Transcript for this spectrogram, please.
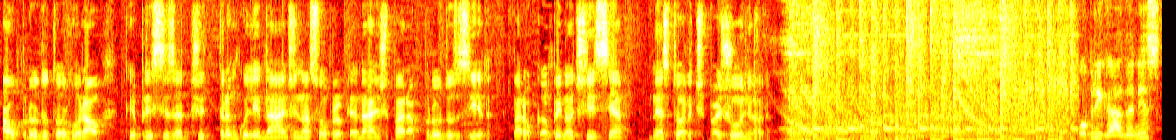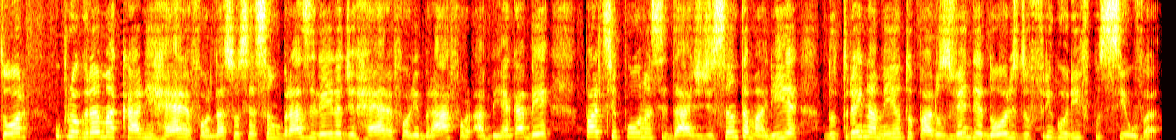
ao produtor rural, que precisa de tranquilidade na sua propriedade para produzir. Para o Campo e Notícia, Nestor Tipa Júnior. Obrigada, Nestor. O programa Carne Hereford, da Associação Brasileira de Hereford e Braford, a BHB, participou na cidade de Santa Maria do treinamento para os vendedores do frigorífico Silva.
